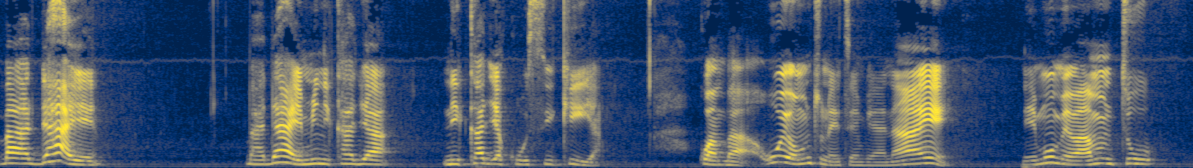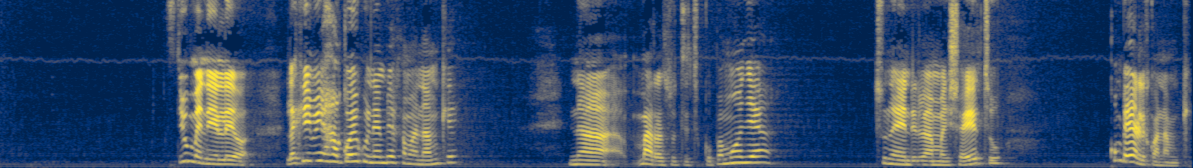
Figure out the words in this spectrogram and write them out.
baadaye baadaye mi nikaja nikaja kusikia kwamba huyo mtu naetembea naye ni mume wa mtu. Sijui umenielewa. Lakini mi hakuwahi kuniambia kama na mke. Na mara zote tuko pamoja tunaendelea na maisha yetu. Kumbe yeye alikuwa na mke.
